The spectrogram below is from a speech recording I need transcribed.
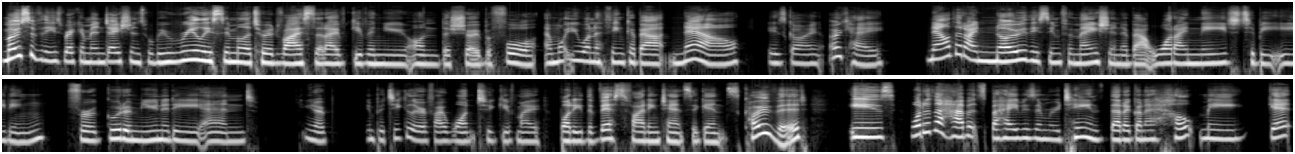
most of these recommendations will be really similar to advice that I've given you on the show before. And what you want to think about now is going, okay, now that I know this information about what I need to be eating for a good immunity and, you know, in particular, if I want to give my body the best fighting chance against COVID, is what are the habits, behaviors, and routines that are going to help me get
